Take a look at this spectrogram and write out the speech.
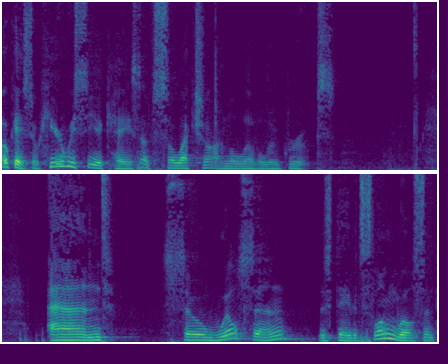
Okay, so here we see a case of selection on the level of groups. And so Wilson, this David Sloan Wilson,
